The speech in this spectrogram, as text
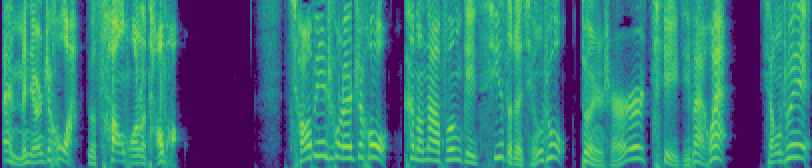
按门铃之后啊，又仓皇的逃跑。乔斌出来之后，看到那封给妻子的情书，顿时气急败坏，想追，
